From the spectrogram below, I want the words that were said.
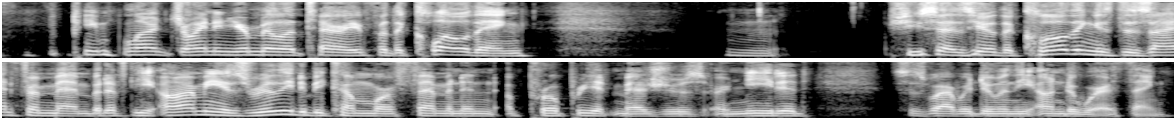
People aren't joining your military for the clothing. Hmm. She says here the clothing is designed for men, but if the army is really to become more feminine, appropriate measures are needed. This is why we're doing the underwear thing.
